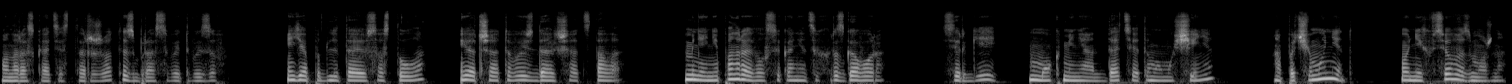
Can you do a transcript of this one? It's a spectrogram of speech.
Он раскатисто ржёт и сбрасывает вызов. Я подлетаю со стула и отшатываюсь дальше от стола. Мне не понравился конец их разговора. Сергей мог меня отдать этому мужчине? А почему нет? У них всё возможно.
